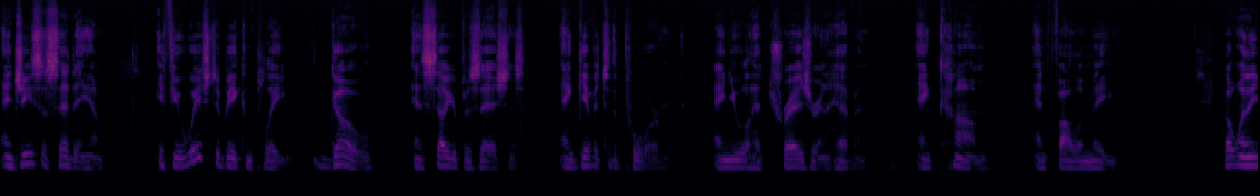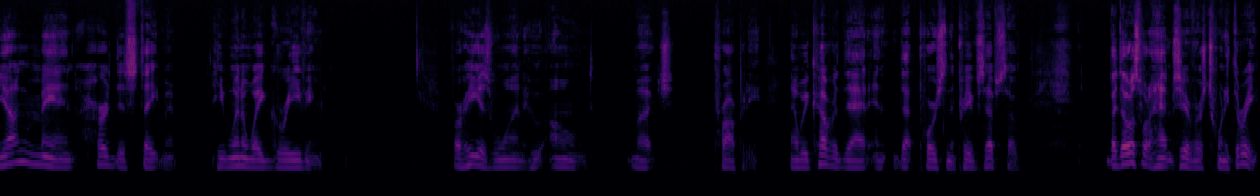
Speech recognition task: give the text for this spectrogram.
And Jesus said to him, If you wish to be complete, go and sell your possessions and give it to the poor, and you will have treasure in heaven. And come and follow me. But when the young man heard this statement, he went away grieving, for he is one who owned much property. Now we covered that in that portion in the previous episode. But notice what happens here, verse 23.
